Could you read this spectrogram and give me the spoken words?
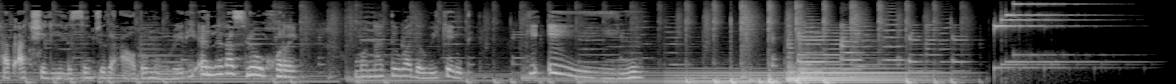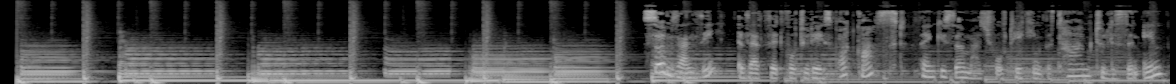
have actually listened to the album already and let us know Hore, monate wa The weekend ki So, Mzansi, that's it for today's podcast. Thank you so much for taking the time to listen in.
